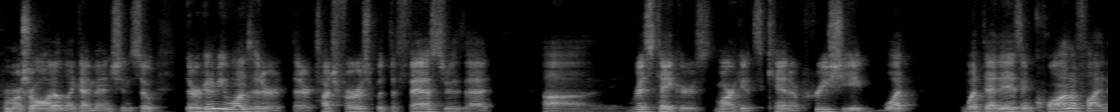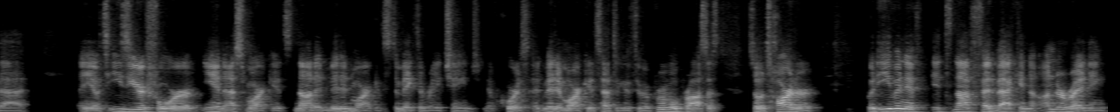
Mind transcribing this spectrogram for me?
commercial auto, like I mentioned, so there are going to be ones that are that are touch first, but the faster that uh, risk takers markets can appreciate what what that is and quantify that and, you know, it's easier for E&S markets, not admitted markets, to make the rate change. of course, admitted markets have to go through approval process, so it's harder. But even if it's not fed back into underwriting,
